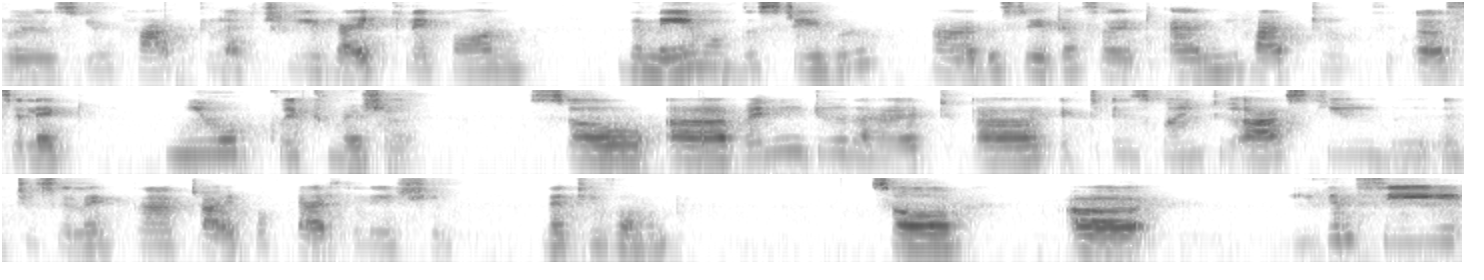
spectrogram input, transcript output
do is you have to actually right click on the name of this table uh, this data set and you have to uh, select new quick measure. So uh, when you do that uh, it is going to ask you to select the type of calculation that you want. So uh, you can see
